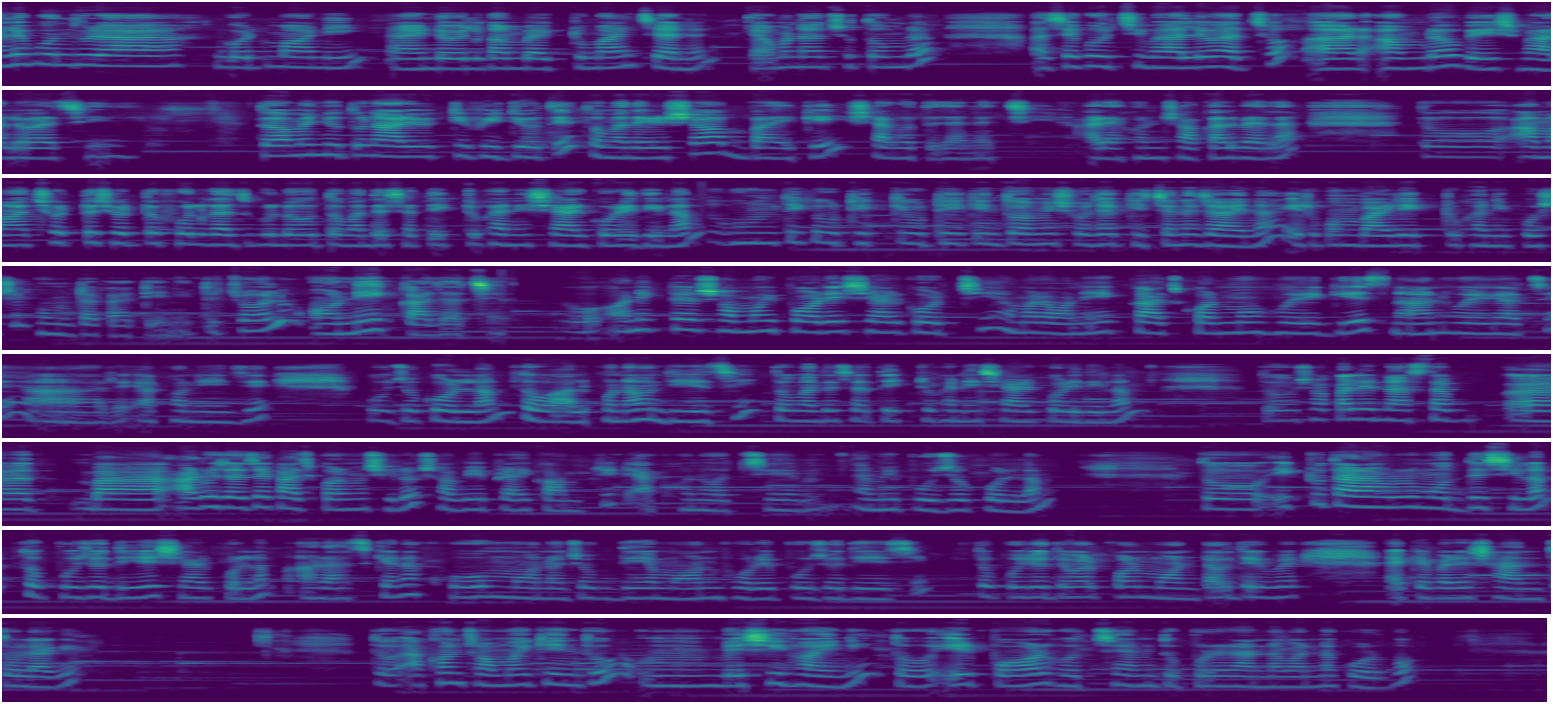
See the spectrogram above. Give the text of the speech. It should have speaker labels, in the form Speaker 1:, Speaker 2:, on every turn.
Speaker 1: Hello বন্ধুরা, good morning and welcome back to my channel. কেমন আছো তোমরা? আশা করছি ভালো আছো আর আমরাও বেশ ভালো আছি। তো আমার নতুন আরও একটি ভিডিওতে তোমাদের সব বাইকেই স্বাগত জানাচ্ছি। আর এখন সকালবেলা, তো আমার ছোট্ট ছোট্ট ফুল গাছগুলো তোমাদের সাথে একটুখানি শেয়ার করে দিলাম। তো ঘুম থেকে উঠে কি উঠেই কিন্তু আমি সোজা কিচেনে যাই না, এরকম বাইরে একটুখানি বসে ঘুমটা কাটিয়ে নিই। তো চলো অনেক কাজ আছে। তো অনেকটা সময় পরে শেয়ার করছি। আমার অনেক কাজকর্ম হয়ে গিয়ে স্নান হয়ে গেছে। আর এখন এই যে পুজো করলাম, তো আলপনাও দিয়েছি। তোমাদের সাথে একটুখানি শেয়ার করে দিলাম। তো সকালের নাস্তা বা আরও যা যা কাজকর্ম ছিল সবই প্রায় কমপ্লিট এখন হচ্ছে আমি পুজো করলাম। তো একটু তাড়াহুড়োর মধ্যে ছিলাম, তো পুজো দিয়ে শেয়ার করলাম। আর আজকে না খুব মনোযোগ দিয়ে মন ভরে পুজো দিয়েছি। তো পুজো দেওয়ার পর মনটাও দেখবে একেবারে শান্ত লাগে। তো এখন সময় কিন্তু বেশি হয়নি। তো এরপর হচ্ছে আমি দুপুরে রান্নাবান্না করব।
